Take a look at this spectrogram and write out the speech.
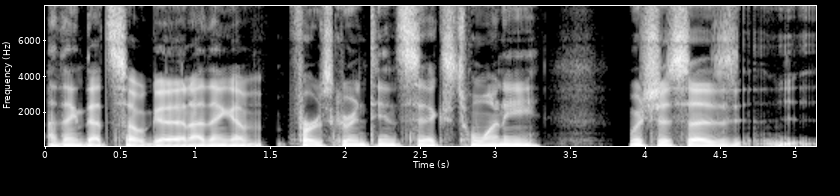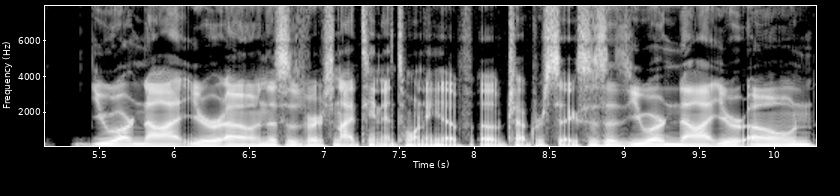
I think that's so good. I think of First Corinthians six twenty, which just says you are not your own. This is verse 19 and 20 of, of chapter 6. It says, You are not your own.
